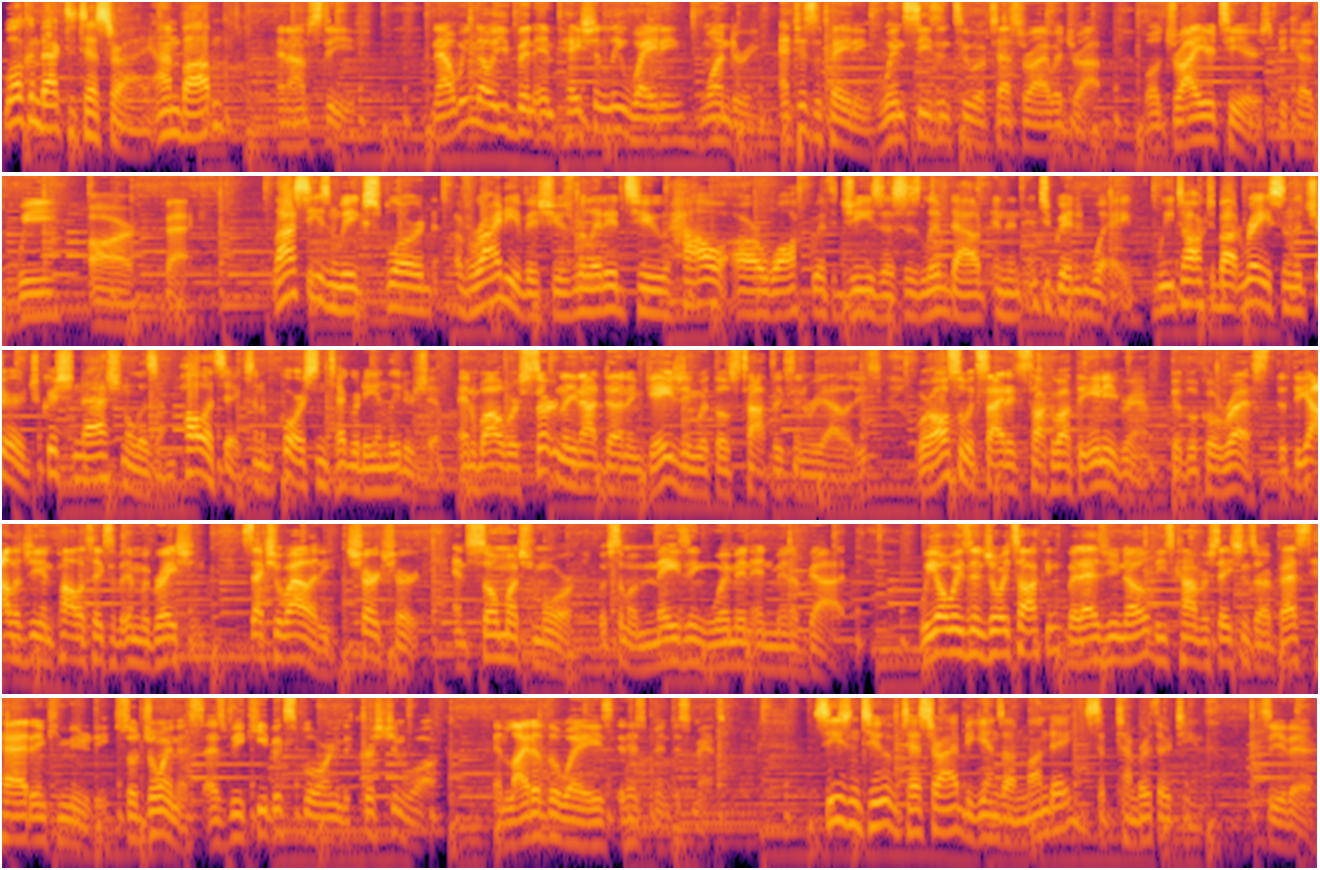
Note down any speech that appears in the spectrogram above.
Welcome back to Tesserae. I'm Bob. And I'm Steve. Now, we know you've been impatiently waiting, wondering, anticipating when season two of Tesserae would drop. Well, dry your tears because we are back. Last season, we explored a variety of issues related to how our walk with Jesus is lived out in an integrated way. We talked about race in the church, Christian nationalism, politics, and of course, integrity and leadership. And while we're certainly not done engaging with those topics and realities, we're also excited to talk about the Enneagram, biblical rest, the theology and politics of immigration, sexuality, church hurt, and so much more with some amazing women and men of God. We always enjoy talking, but as you know, these conversations are best had in community. So join us as we keep exploring the Christian walk in light of the ways it has been dismantled. Season two of Tesserae begins on Monday, September 13th. See you there.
